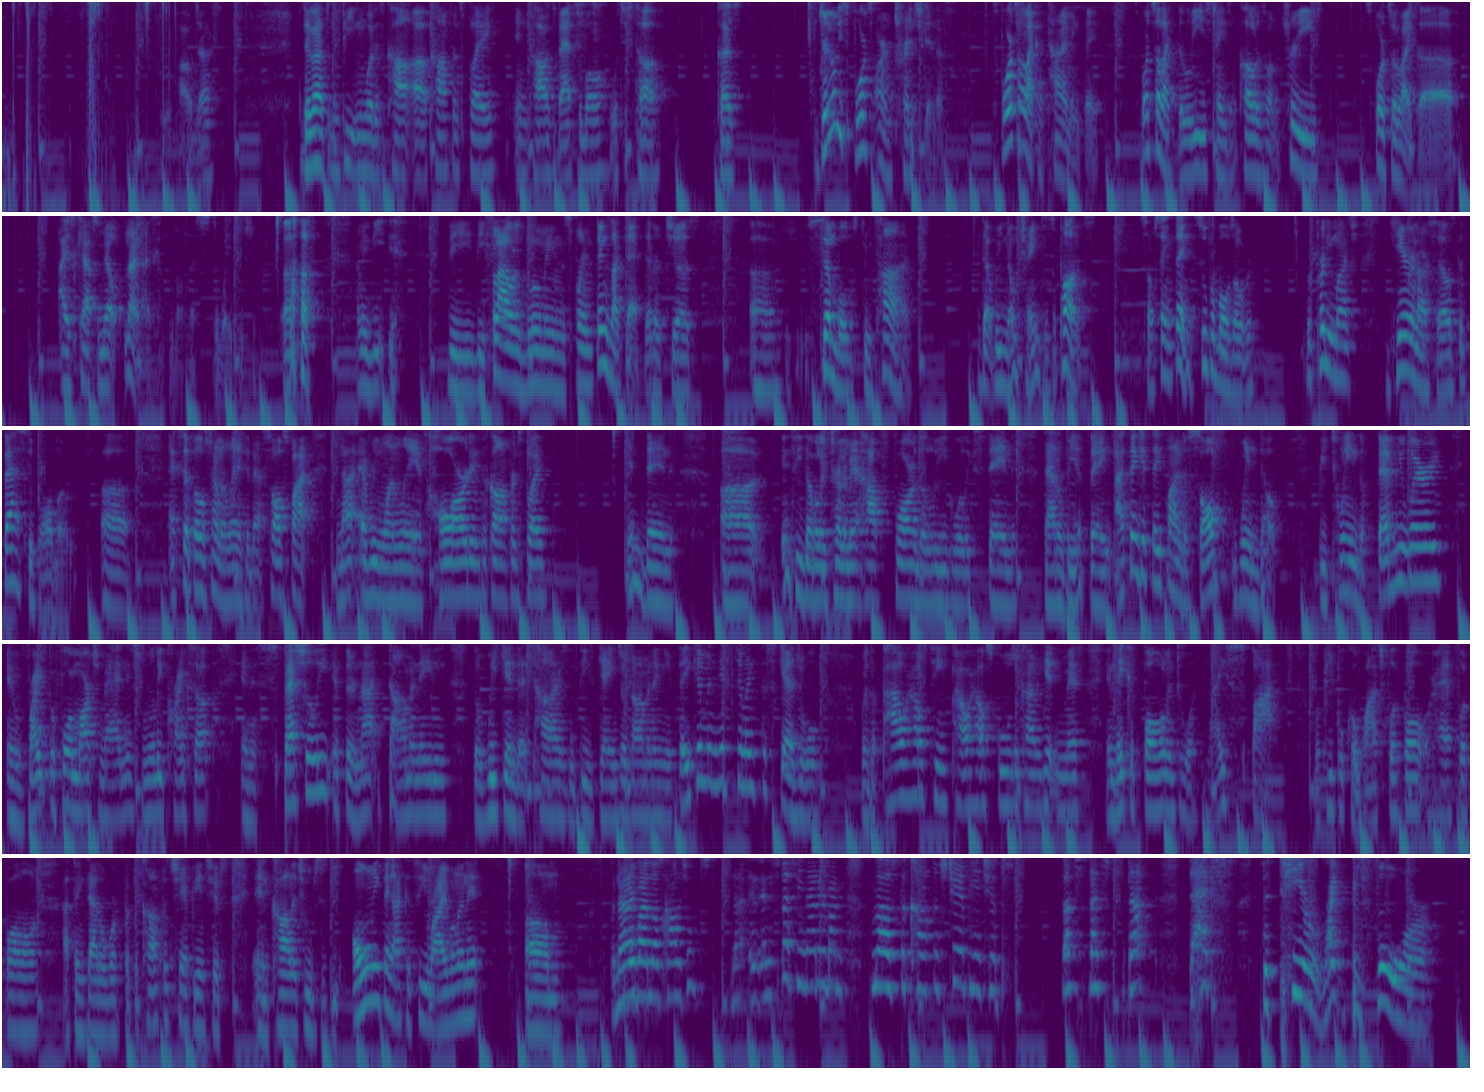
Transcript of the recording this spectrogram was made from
apologize. But they're gonna have to compete in what is co- uh, conference play in college basketball, which is tough because generally sports are entrenched in us. Sports are like a timing thing. Sports are like the leaves changing colors on the trees. Sports are like uh, ice caps melt. Not ice caps. No, that's the way too soon. Uh, I mean the the the flowers blooming in the spring, things like that that are just uh, symbols through time that we know changes upon us. So same thing. Super Bowl's over we're pretty much gearing ourselves to basketball mode. Uh, XFL is trying to land in that soft spot. Not everyone lands hard into conference play. And then uh, NCAA tournament, how far the league will extend, that'll be a thing. I think if they find a soft window between the February and right before March Madness really cranks up, and especially if they're not dominating the weekend at times that these games are dominating, if they can manipulate the schedule where the powerhouse team, powerhouse schools are kind of getting missed, and they could fall into a nice spot where people could watch football or have football on. I think that'll work. But the conference championships and college hoops is the only thing I could see rivaling it. Um, but not everybody loves college hoops. Not, and especially not everybody loves the conference championships. That's that's not that's the tier right before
